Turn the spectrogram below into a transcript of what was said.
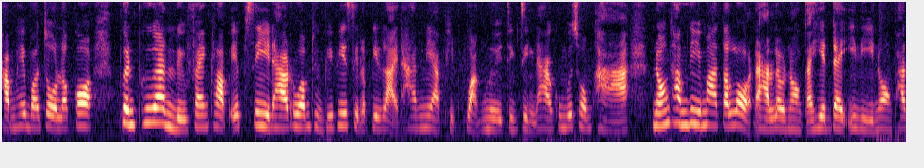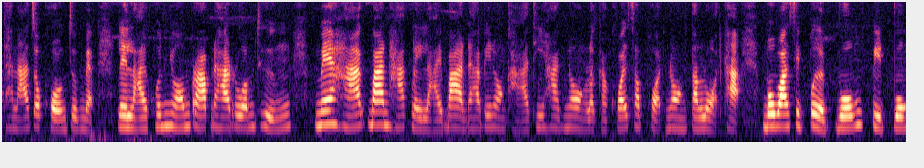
ทำให้บอสโจ แล้วก็เพื่อนๆ หรือแฟนคลับ FC นะคะรวมถึงพี่ๆศิลปินหลายท่านเนี่ยผิดหวังเลยจริงๆนะคะคุณผู้ชมค่ะน้องทำดีมาตลอดนะคะแล้วน้องก็เฮ็ดไดอีหลีน้องพัฒนาเจ้าของจนแบบหลายๆ คนยอมรับนะคะรวมถึงแม่ฮักบ้านฮักหลายๆ บ้านนะคะพี่น้องขาที่ฮักน้องแล้วก็คอยซัพพอร์ตน้องตลอดค่ะบว่าสิเปิดวงปิดวง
